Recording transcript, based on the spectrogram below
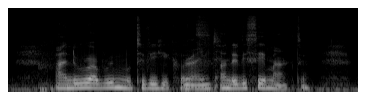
and robbery motor vehicles right. under the same act.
